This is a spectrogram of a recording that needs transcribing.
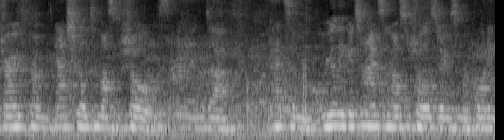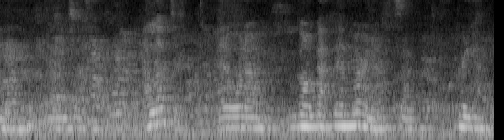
drove from Nashville to Muscle Shoals and uh, had some really good times in Muscle Shoals doing some recording there. And uh, I loved it. And I want to, go going back there more now, so pretty happy.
